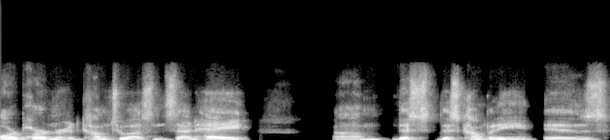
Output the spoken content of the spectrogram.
our partner had come to us and said, "Hey, um, this this company is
